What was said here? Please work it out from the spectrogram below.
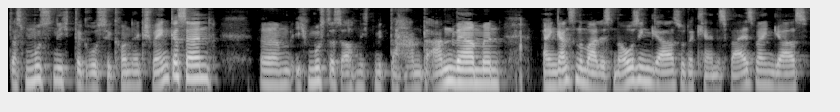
Das muss nicht der große Cognac-Schwenker sein. Ähm, ich muss das auch nicht mit der Hand anwärmen. Ein ganz normales Nosing-Glas oder kleines Weißweinglas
